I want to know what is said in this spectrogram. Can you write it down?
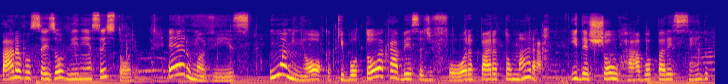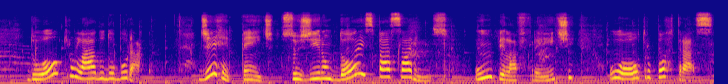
para vocês ouvirem essa história. Era uma vez uma minhoca que botou a cabeça de fora para tomar ar e deixou o rabo aparecendo do outro lado do buraco. De repente surgiram dois passarinhos, um pela frente, o outro por trás.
